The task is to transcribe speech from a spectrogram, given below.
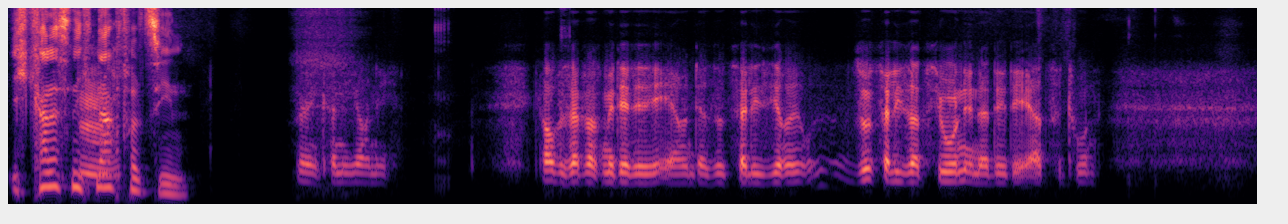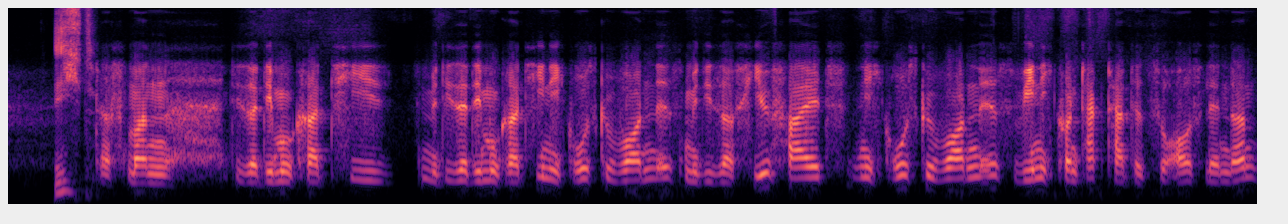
ich kann es nicht hm. nachvollziehen. Nein, kann ich auch nicht. Ich glaube, es hat was mit der DDR und der Sozialisation in der DDR zu tun. Echt? Dass man dieser Demokratie mit dieser Demokratie nicht groß geworden ist, mit dieser Vielfalt nicht groß geworden ist, wenig Kontakt hatte zu Ausländern.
